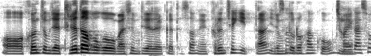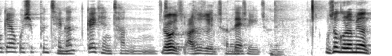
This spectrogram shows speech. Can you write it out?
어 그건 좀 제가 들여다보고 말씀드려야 될 것 같아서 네, 그런 책이 있다 이 정도로 하고 네. 저희가 소개하고 싶은 책은 꽤 괜찮. 어, 아주 괜찮은 네. 책이죠. 네. 우선 그러면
